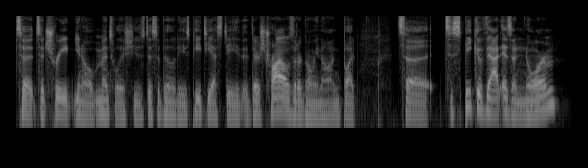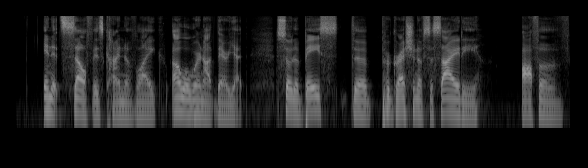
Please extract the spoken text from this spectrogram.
to, to treat you know mental issues disabilities PTSD there's trials that are going on but to to speak of that as a norm in itself is kind of like oh well we're not there yet. So to base the progression of society off of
